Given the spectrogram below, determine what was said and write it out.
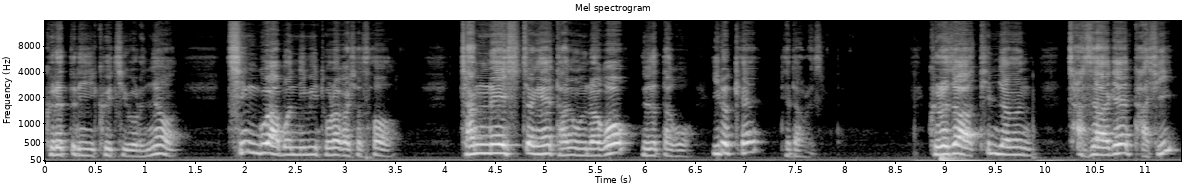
그랬더니 그 직원은요, 친구 아버님이 돌아가셔서 장례식장에 다녀오느라고 늦었다고 이렇게 대답을 했습니다. 그러자 팀장은 자세하게 다시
